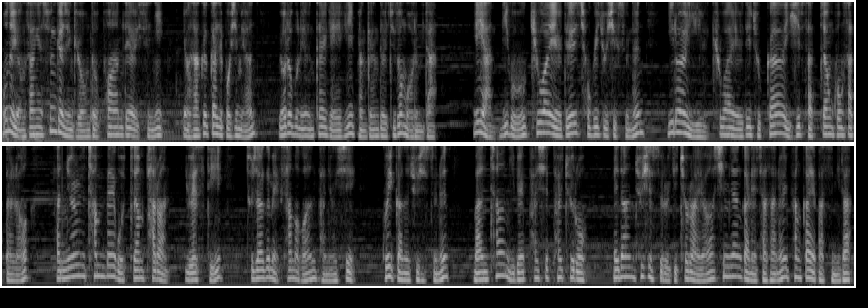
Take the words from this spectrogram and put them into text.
오늘 영상에 숨겨진 교훈도 포함되어 있으니 영상 끝까지 보시면 여러분의 은퇴 계획이 변경될지도 모릅니다. A안 미국 QYLD 초기 주식수는 1월 2일 QYLD 주가 24.04달러, 환율 1105.8원, USD, 투자 금액 3억 원 반영 시 구입가는 주식수는 11,288주로 해당 주식수를 기초로 하여 10년간의 자산을 평가해 봤습니다.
